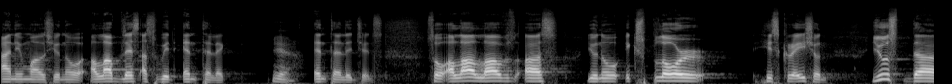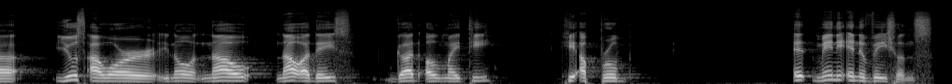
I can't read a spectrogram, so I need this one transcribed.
animals you know allah bless us with intellect Yeah. intelligence so allah loves us you know explore his creation use the use our you know now nowadays god almighty he approved it, many innovations.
